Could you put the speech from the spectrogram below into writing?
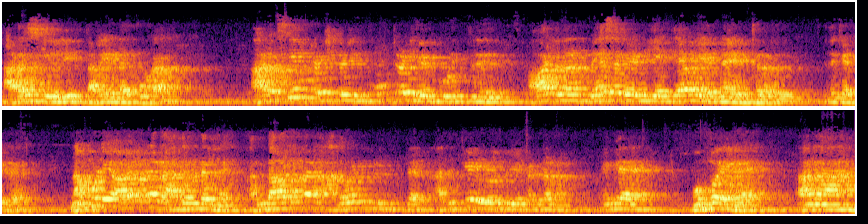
அரசியலில் தலையிடக்கூடாது. அரசியல் கட்சிகளின் கூட்டணிகள் குறித்து ஆளுநர் பேச வேண்டிய தேவை என்ன இருக்கிறது? இது கேட்கிறார். நம்முடைய ஆளுநர் அதை விட இல்லை அந்த ஆளுநர் அதோட இருக்கிறார் அதுக்கே இவ்வளவு பெரிய கண்டனம். எங்க? மும்பையில. ஆனா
